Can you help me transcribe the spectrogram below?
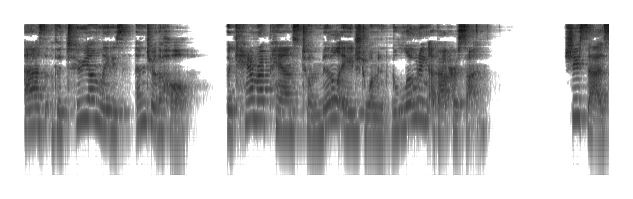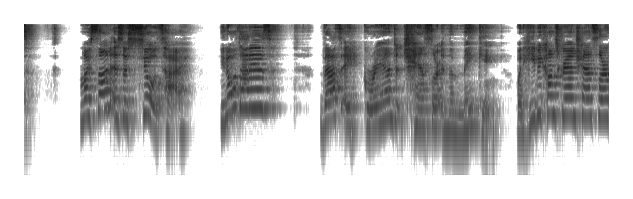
As the two young ladies enter the hall, the camera pans to a middle aged woman gloating about her son. She says, My son is a Xiucai. You know what that is? That's a Grand Chancellor in the making. When he becomes Grand Chancellor,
